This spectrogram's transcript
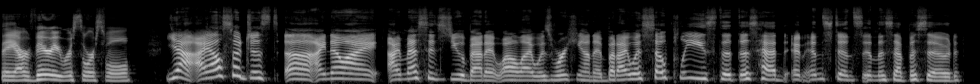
They are very resourceful. Yeah, I also just uh, I know I I messaged you about it while I was working on it, but I was so pleased that this had an instance in this episode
